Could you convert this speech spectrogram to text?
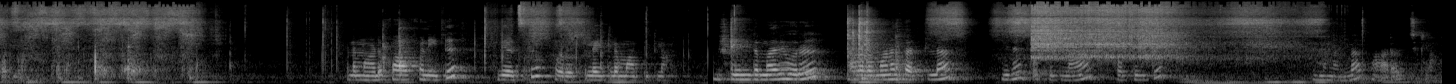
பண்ணலாம் நம்ம அடுப்பு ஆஃப் பண்ணிவிட்டு இதை எடுத்து ஒரு பிளேட்டில் மாற்றிக்கலாம் இப்போ இந்த மாதிரி ஒரு ஆழமான தட்டில் இதை கொட்டிக்கலாம். கொட்டிட்டு நம்ம நல்லா ஆற வச்சுக்கலாம்.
